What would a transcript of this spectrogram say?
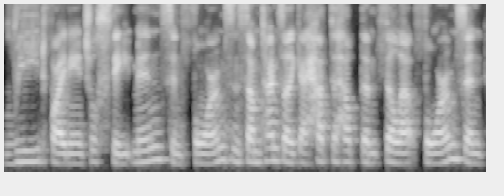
read financial statements and forms. And sometimes like I have to help them fill out forms. And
